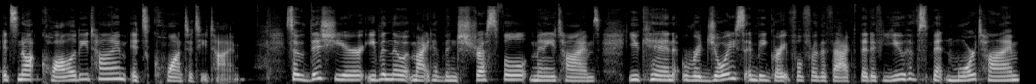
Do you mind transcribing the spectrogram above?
it's not quality time, it's quantity time. So this year, even though it might have been stressful many times, you can rejoice and be grateful for the fact that if you have spent more time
